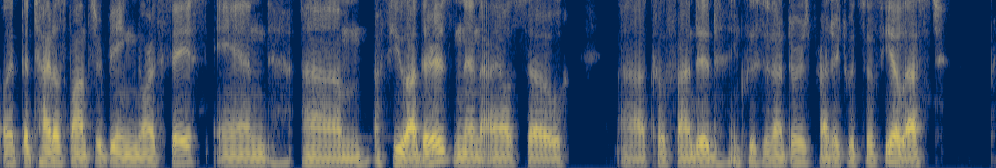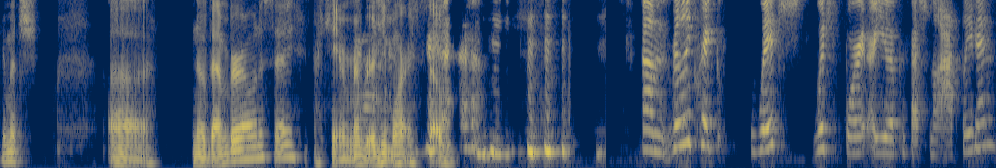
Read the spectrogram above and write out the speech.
with the title sponsor being North Face and um, a few others. And then I also uh, co-founded Inclusive Outdoors Project with Sophia last pretty much uh, November, I want to say. I can't remember anymore. So, um, really quick, which which sport are you a professional athlete in?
